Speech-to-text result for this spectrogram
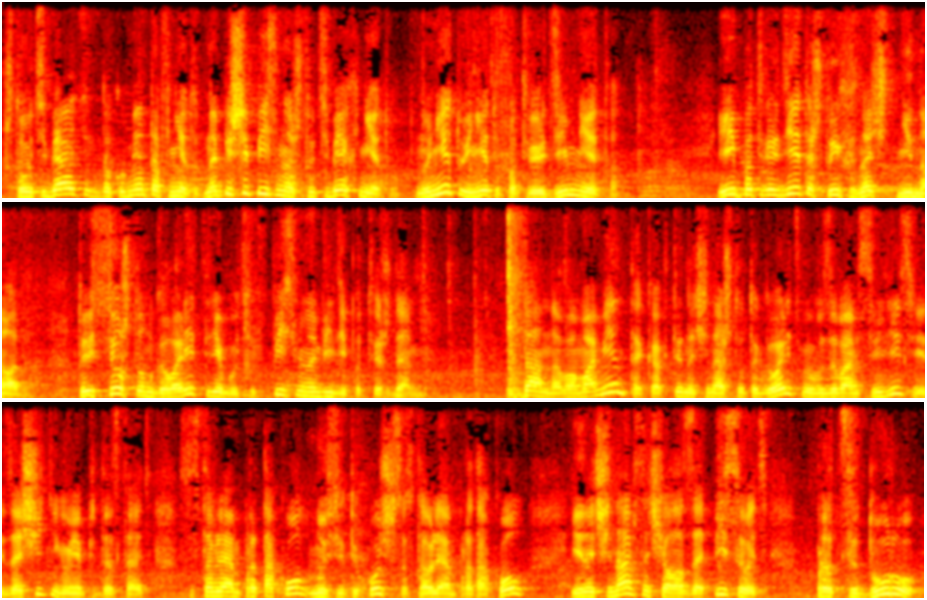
что у тебя этих документов нету. Напиши письменно, что у тебя их нету. Ну нету и нету, подтверди мне это. И подтверди это, что их, значит, не надо. То есть все, что он говорит, требуйте в письменном виде подтверждаем. С данного момента, как ты начинаешь что-то говорить, мы вызываем свидетелей, защитника мне предоставить, составляем протокол, ну если ты хочешь, составляем протокол и начинаем сначала записывать процедуру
